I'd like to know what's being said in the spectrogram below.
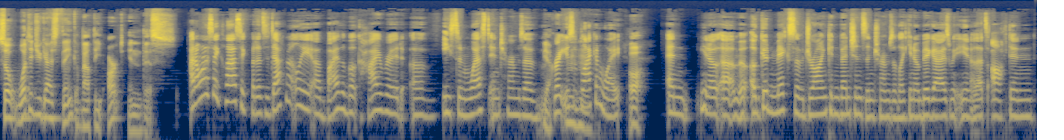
So, what did you guys think about the art in this? I don't want to say classic, but it's definitely a by the book hybrid of East and West in terms of Yeah. great use Mhm. of black and white. Oh, and you know um, a good mix of drawing conventions in terms of like you know big eyes we- you know that's often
